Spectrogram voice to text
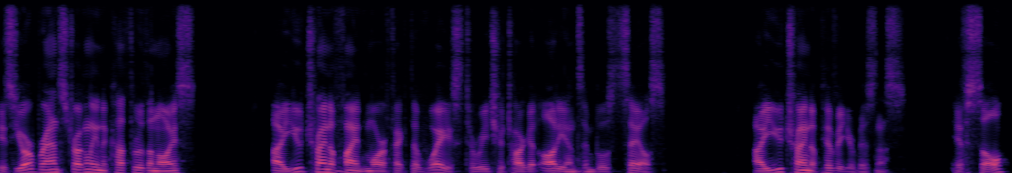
is your brand struggling to cut through the noise? Are you trying to find more effective ways to reach your target audience and boost sales? Are you trying to pivot your business? If so,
